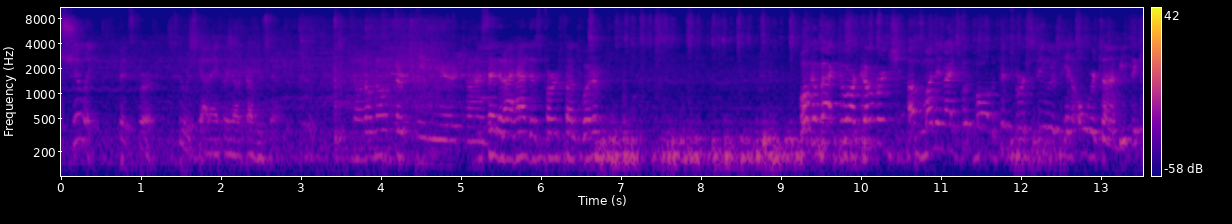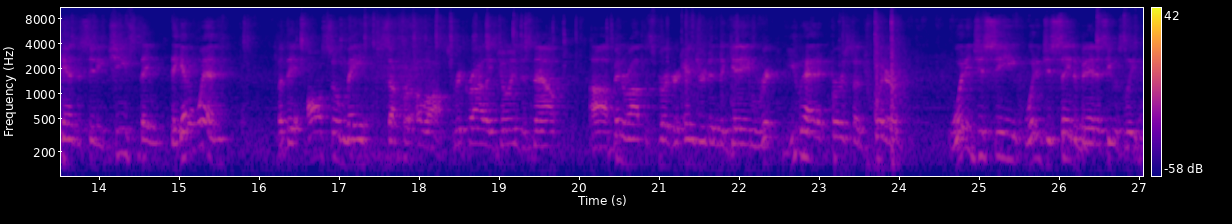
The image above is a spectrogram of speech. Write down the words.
chilly Pittsburgh. Stuart Scott anchoring our coverage there. No, no, no, 13 year time. You said that I had this first on Twitter? Welcome back to our coverage of Monday Night Football. The Pittsburgh Steelers in overtime beat the Kansas City Chiefs. They they get a win, but they also may suffer a loss. Rick Reilly joins us now. Uh, ben Roethlisberger injured in the game. Rick, you had it first on Twitter. What did you see? What did you say to Ben as he was leaving?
